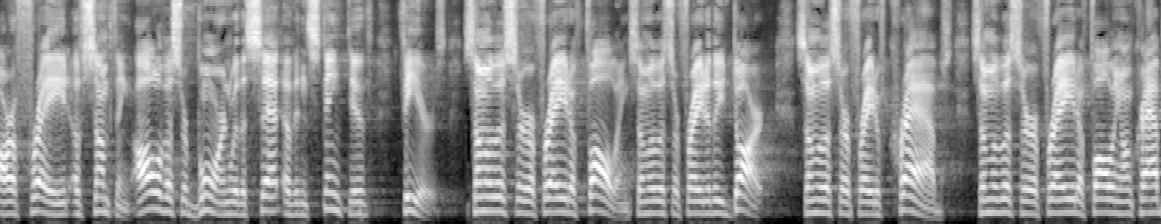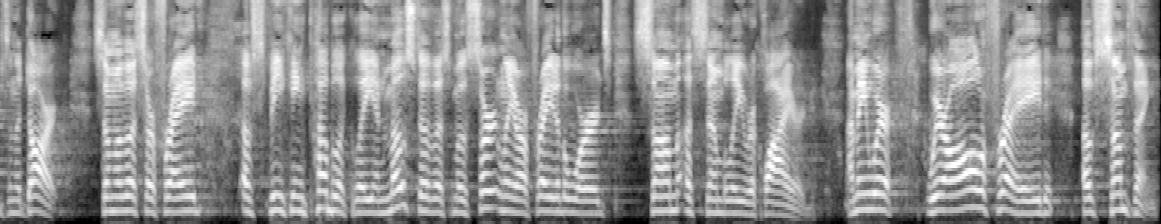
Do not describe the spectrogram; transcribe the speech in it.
are afraid of something. All of us are born with a set of instinctive fears. Some of us are afraid of falling. Some of us are afraid of the dark. Some of us are afraid of crabs. Some of us are afraid of falling on crabs in the dark. Some of us are afraid of speaking publicly, and most of us most certainly are afraid of the words, some assembly required. I mean, we're, we're all afraid of something.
